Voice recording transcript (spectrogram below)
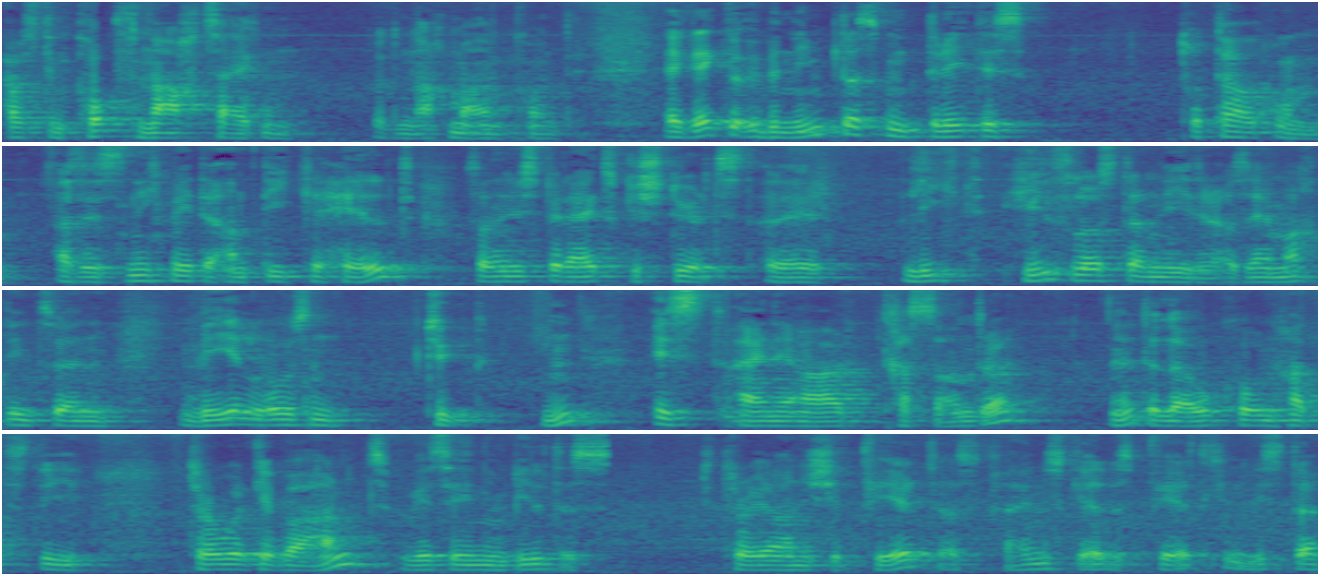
aus dem Kopf nachzeichnen oder nachmalen konnte. Greco übernimmt das und dreht es total um. Also es ist nicht mehr der antike Held, sondern er ist bereits gestürzt. Er liegt hilflos da nieder. Also er macht ihn zu einem wehrlosen Typ. Hm? Ist eine Art Cassandra. Ne? Der Laokoon hat die Trauer gewarnt. Wir sehen im Bild das trojanische Pferd, das kleines gelbes Pferdchen, wie es da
